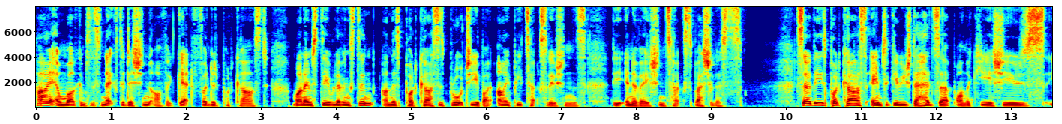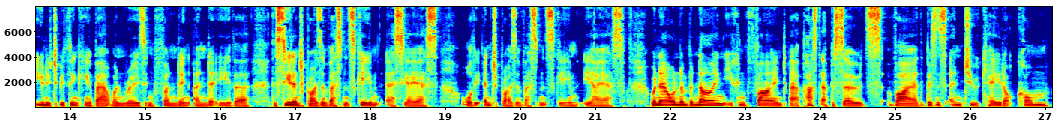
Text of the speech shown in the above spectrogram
Hi, and welcome to this next edition of the Get Funded podcast. My name's Steve Livingston, and this podcast is brought to you by IP Tax Solutions, the innovation tax specialists. So these podcasts aim to give you just a heads up on the key issues you need to be thinking about when raising funding under either the Seed Enterprise Investment Scheme, SEIS, or the Enterprise Investment Scheme, EIS. We're now on number nine. You can find uh, past episodes via the businessn2k.com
